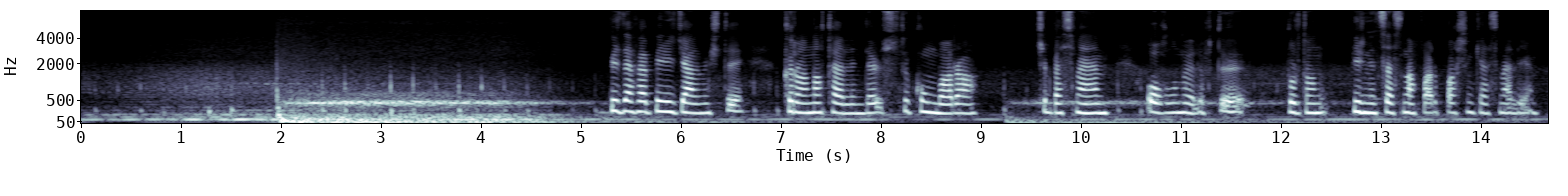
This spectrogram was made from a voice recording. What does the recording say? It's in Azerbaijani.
Bir dəfə biri gəlmişdi, qranat əlində, üstü qumbara ki, bəs mənim oğlum ölübdü. Burdan bir neçəsini aparıb başını kəsməliyəm.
